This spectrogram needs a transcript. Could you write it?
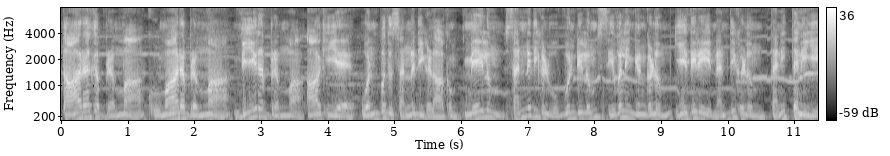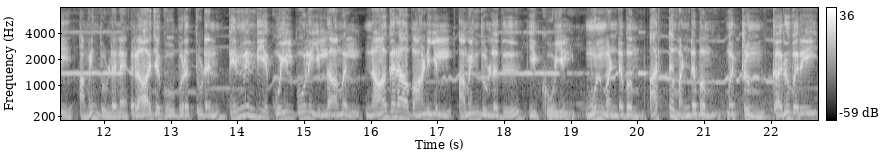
தாரக பிரம்மா குமார பிரம்மா வீர பிரம்மா ஆகிய ஒன்பது சன்னதிகளாகும் மேலும் சன்னதிகள் ஒவ்வொன்றிலும் சிவலிங்கங்களும் எதிரே நந்திகளும் தனித்தனியே அமைந்துள்ளன. ராஜகோபுரத்துடன் தென்னிந்திய கோயில் போல இல்லாமல் நாகரா பாணியில் அமைந்துள்ளது இக்கோயில். முன் மண்டபம் அர்த்த மண்டபம் மற்றும் கருவறை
